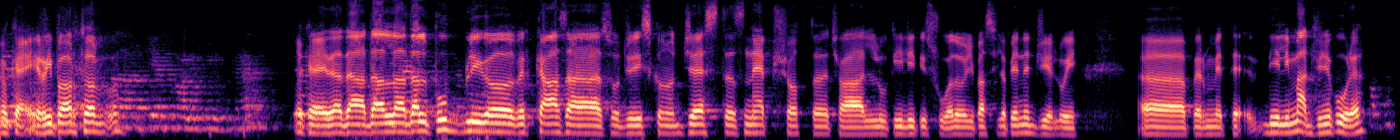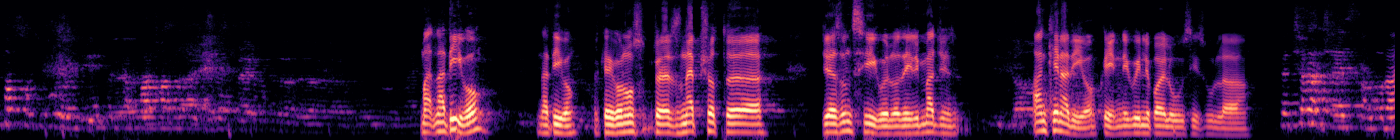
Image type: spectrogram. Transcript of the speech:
Ok, riporto Ok, da, da, dal, dal, pubblico per casa suggeriscono Jest Snapshot, cioè l'utility sua dove gli passi la PNG e lui uh, permette... Di l'immagine pure? Ma nativo? Nativo? Perché conosco per Snapshot uh, JSON sì, quello dell'immagine anche nativo, quindi, quindi poi lo usi sulla... Se c'è la Jest allora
